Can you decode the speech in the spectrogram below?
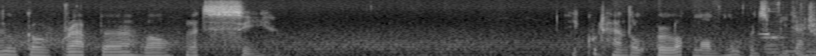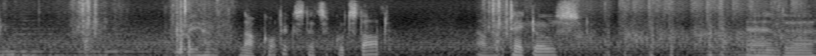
We'll go grab, uh, well, let's see. He could handle a lot more movement speed actually. 300 narcotics, that's a good start. I will take those and uh,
